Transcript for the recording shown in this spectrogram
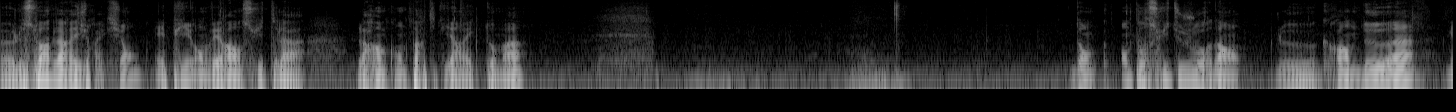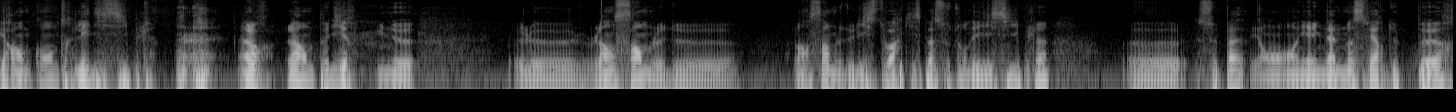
euh, le soir de la résurrection, et puis on verra ensuite la, rencontre particulière avec Thomas Donc, on poursuit toujours dans le grand 2, hein, les rencontres, les disciples. Alors là, on peut dire l'ensemble de l'ensemble de l'histoire qui se passe autour des disciples. Euh, on, y a une atmosphère de peur.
